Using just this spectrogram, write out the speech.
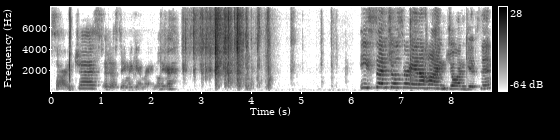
Sorry, just adjusting my camera angle here. Essentials for Anaheim, John Gibson.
